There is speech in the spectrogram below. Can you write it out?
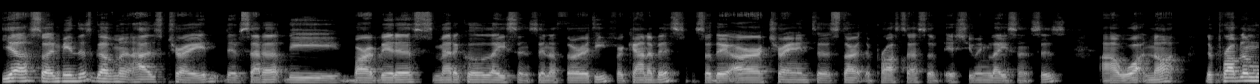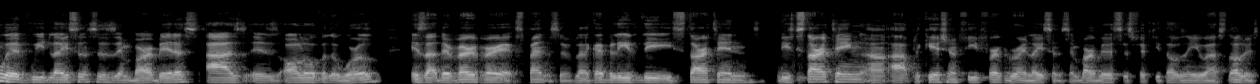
Yeah, so I mean, this government has tried. They've set up the Barbados Medical Licensing Authority for cannabis. So they are trying to start the process of issuing licenses, uh, whatnot. The problem with weed licenses in Barbados, as is all over the world, is that they're very very expensive. Like i believe the starting the starting uh, application fee for a growing license in barbados is 50000 us dollars.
